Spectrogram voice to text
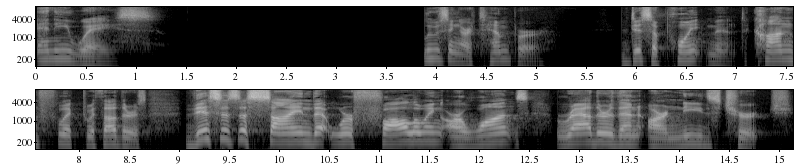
anyways losing our temper, disappointment, conflict with others. This is a sign that we're following our wants rather than our needs, church.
